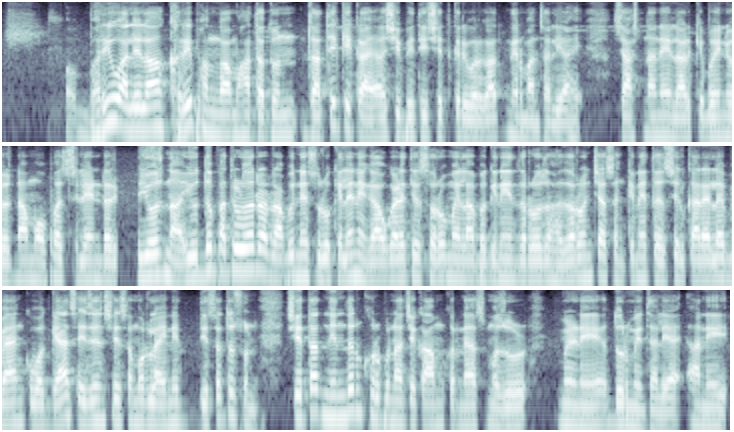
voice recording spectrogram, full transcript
भरीव आलेला खरीप हंगाम हातातून जाते की काय अशी भीती शेतकरी वर्गात निर्माण झाली आहे. शासनाने लाडकी बहीण योजना मोफत सिलेंडर योजना युद्ध पातळीवर राबविणे सुरू केल्याने गावगाड्यातील सर्व महिला भगिनी दररोज हजारोंच्या संख्येने तहसील कार्यालय बँक व गॅस एजन्सी समोर लाईनीत दिसत असून शेतात निंदन खुरपणाचे काम करण्यास मजूर मिळणे दुर्मिळ झाले आहे आणि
